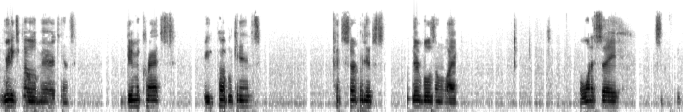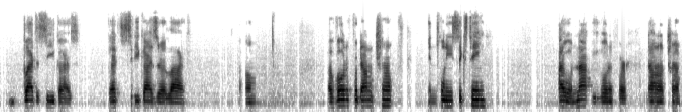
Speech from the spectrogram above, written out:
Greetings, fellow Americans, Democrats, Republicans, conservatives, liberals alike. I want to say, glad to see you guys. Glad to see you guys are alive. Um, I voted for Donald Trump in 2016. I will not be voting for Donald Trump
